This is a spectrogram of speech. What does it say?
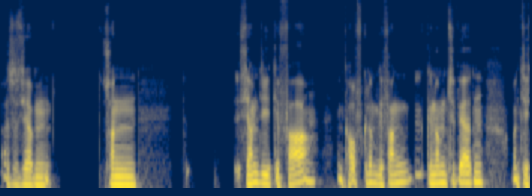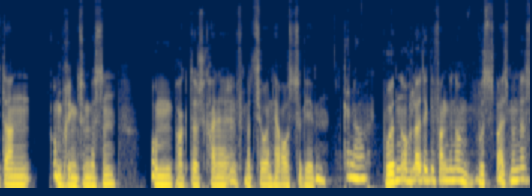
Also sie haben schon, sie haben die Gefahr in Kauf genommen, gefangen genommen zu werden und sich dann umbringen zu müssen, um praktisch keine Informationen herauszugeben. Genau. Wurden auch Leute gefangen genommen? Wusst, weiß man das?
